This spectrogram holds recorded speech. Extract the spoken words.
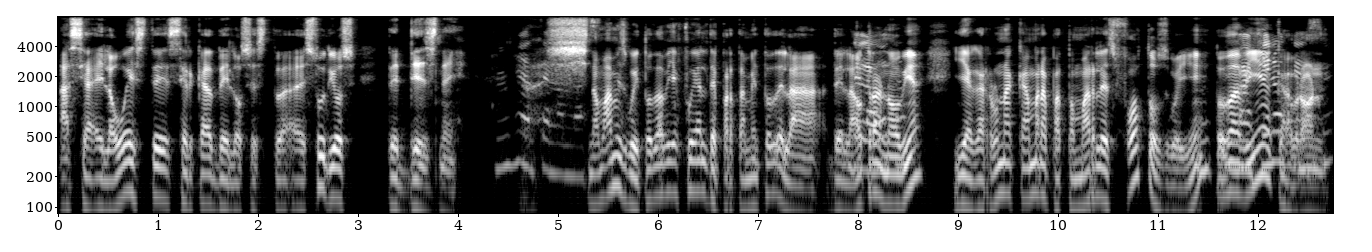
hacia el oeste, cerca de los estudios de Disney. no mames, güey, todavía fue al departamento de la, de la otra novia y agarró una cámara para tomarles fotos, güey, ¿eh? Todavía, cabrón.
